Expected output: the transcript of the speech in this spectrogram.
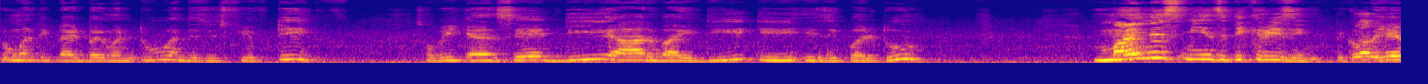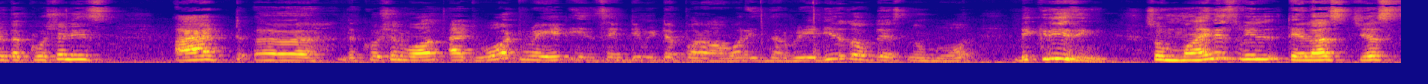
2 multiplied by 1 2 and this is 50 so we can say dr by dt is equal to minus means decreasing. Because here the question is at uh, the question was at what rate in centimeter per hour is the radius of the snowball decreasing? So minus will tell us just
